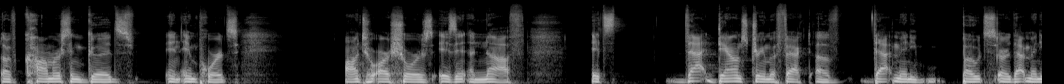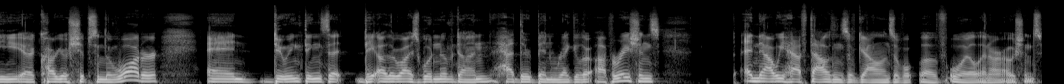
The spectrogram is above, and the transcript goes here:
of commerce and goods and imports onto our shores isn't enough. It's that downstream effect of that many boats or that many uh, cargo ships in the water and doing things that they otherwise wouldn't have done had there been regular operations. And now we have thousands of gallons of, of oil in our oceans.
